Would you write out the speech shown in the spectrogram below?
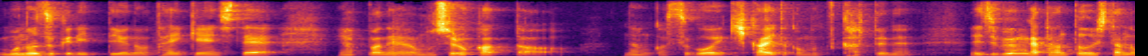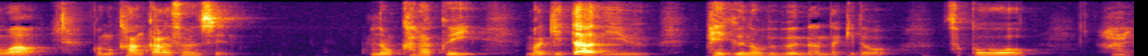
ものづくりっていうのを体験してやっぱね面白かった。なんかすごい機械とかも使ってね。で自分が担当したのはこのカンカラ三振のからくい、まあ、ギターでいうペグの部分なんだけどそこをはい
